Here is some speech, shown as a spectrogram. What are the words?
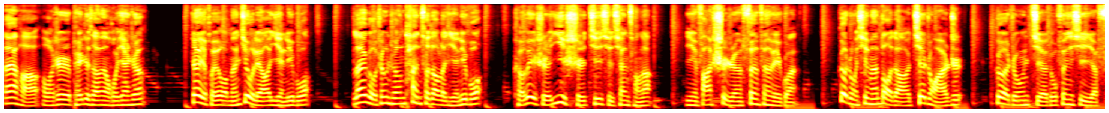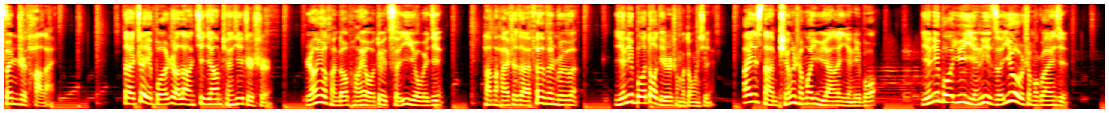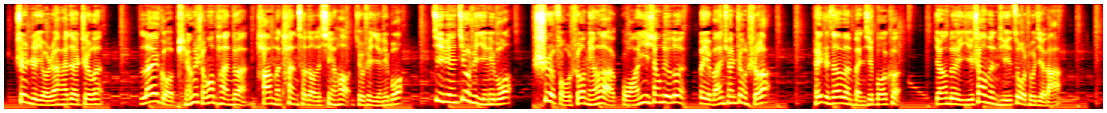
大家好，我是培智三问胡先生。这一回我们就聊引力波。LEGO 声称探测到了引力波，可谓是一石激起千层浪，引发世人纷纷围观。各种新闻报道接踵而至，各种解读分析也纷至沓来。在这一波热浪即将平息之时，仍有很多朋友对此意犹未尽，他们还是在纷纷追问：引力波到底是什么东西？爱因斯坦凭什么预言了引力波？引力波与引力子又有什么关系？甚至有人还在质问，LEGO 凭什么判断他们探测到的信号就是引力波？即便就是引力波，是否说明了广义相对论被完全证实了？培智三问本期播客将对以上问题做出解答，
